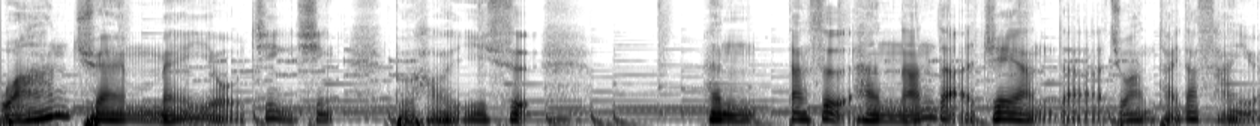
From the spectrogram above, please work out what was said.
完全没有进行，不好意思。很，但是很难的这样的状态的三元，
